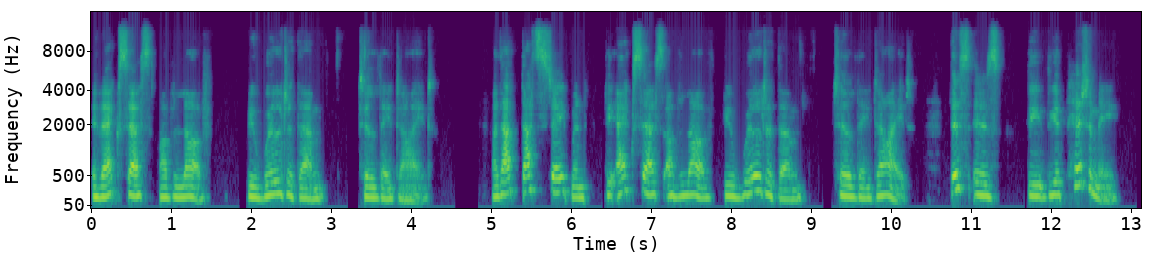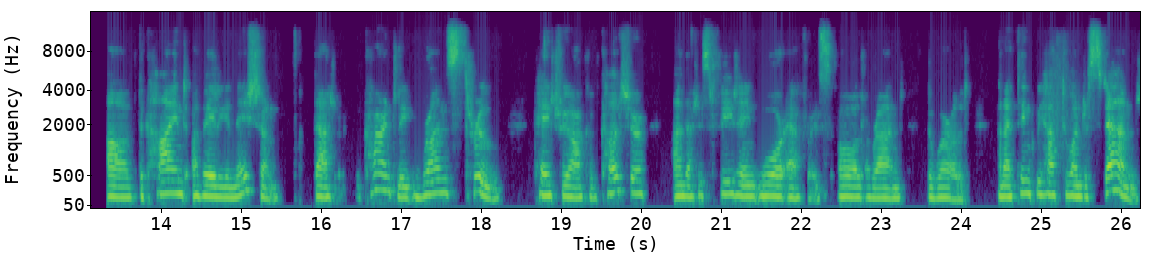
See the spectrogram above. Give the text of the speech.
if excess of love bewildered them till they died? And that, that statement, the excess of love bewildered them till they died. This is the, the epitome of the kind of alienation that currently runs through patriarchal culture and that is feeding war efforts all around the world. And I think we have to understand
